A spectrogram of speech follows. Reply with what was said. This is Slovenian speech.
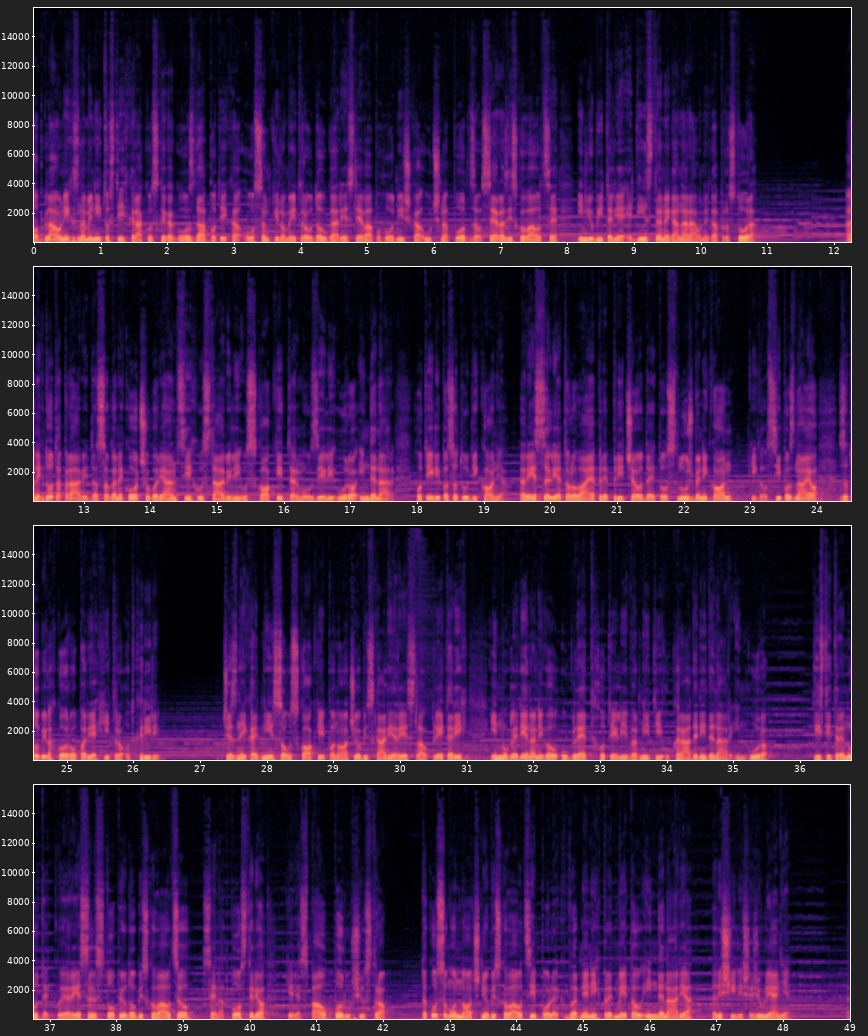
Ob glavnih znamenitostih Krakovskega gozda poteka 8 km dolga Resljeva pohodniška učna pot za vse raziskovalce in ljubitelje edinstvenega naravnega prostora. Anekdota pravi, da so ga nekoč v Gorjancih ustavili v skoki ter mu vzeli uro in denar, hoteli pa so tudi konja. Resel je tolovaje prepričal, da je to službeni kon, ki ga vsi poznajo, zato bi lahko roparje hitro odkrili. Čez nekaj dni so v skoki po noči obiskali resla v pleterjih in mu glede na njegov ugled hoteli vrniti ukradeni denar in uro. Tisti trenutek, ko je resel stopil do obiskovalcev, se je nad posteljo, kjer je spal, porušil strop. Tako so mu nočni obiskovalci, poleg vrnjenih predmetov in denarja, rešili še življenje.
